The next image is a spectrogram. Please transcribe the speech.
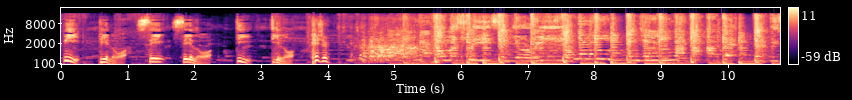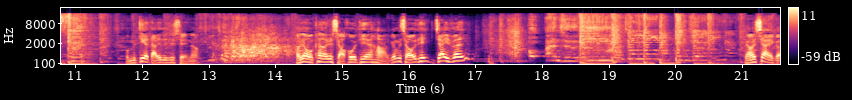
，B B 罗，C C 罗，D D 罗。开始。我们第二答对的是谁呢？好像我看到是小后天哈，给我们小后天加一分。然后下一个，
